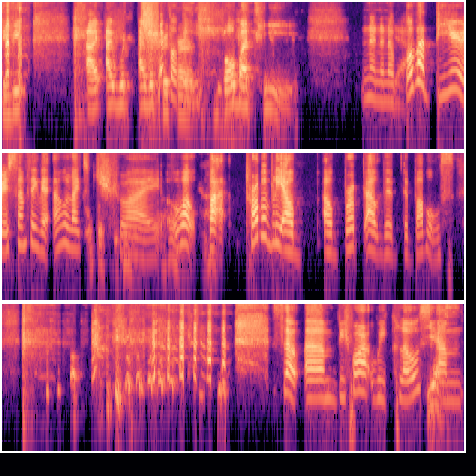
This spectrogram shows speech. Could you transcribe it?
BB, I, I would I would Triple prefer B. boba tea. No, no, no. Yeah. Boba beer is something that I would like to Boba try. Oh, well, but probably I'll I'll burp out the the bubbles. so um, before we close, Yes. um,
